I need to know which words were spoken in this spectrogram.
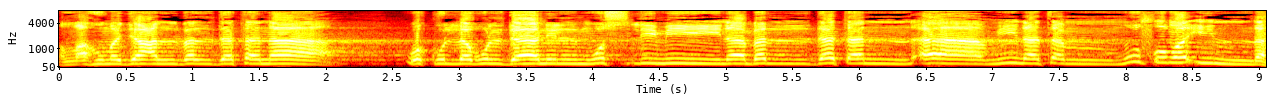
اللهم اجعل بلدتنا وكل بلدان المسلمين بلدة آمنة مطمئنة.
